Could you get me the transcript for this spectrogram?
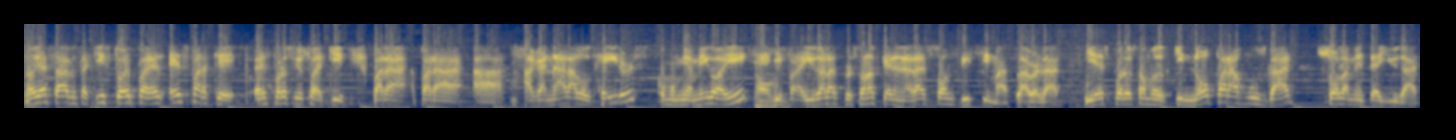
No, ya sabes, aquí estoy, para, es para que, es por eso yo estoy aquí, para, para a ganar a los haters, como mi amigo ahí, y para ayudar a las personas que en realidad son víctimas, la verdad. Y es por eso estamos aquí, no para juzgar, solamente ayudar.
